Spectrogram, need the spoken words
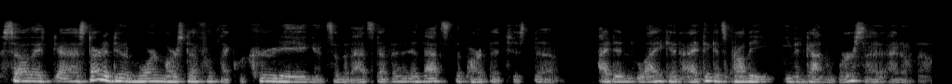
So they uh, started doing more and more stuff with like recruiting and some of that stuff, and, and that's the part that just uh, I didn't like, and I think it's probably even gotten worse. I, I don't know.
